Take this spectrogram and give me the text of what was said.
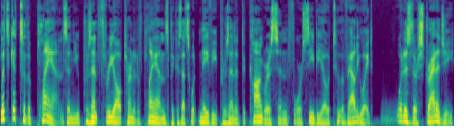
Let's get to the plans, and you present three alternative plans because that's what Navy presented to Congress and for CBO to evaluate. What is their strategy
